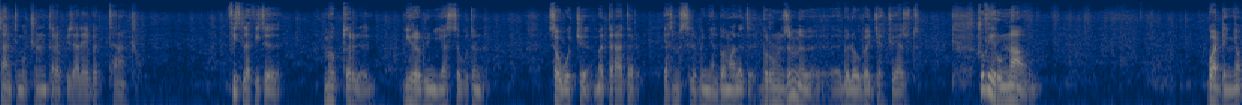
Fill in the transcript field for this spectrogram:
ሳንቲሞችንም ጠረጴዛ ላይ በተናቸው። ፊት ለፊት መቁጠር ሊረዱኝ ያሰቡትን ሰዎች መጠራጠር ያስመስልብኛል በማለት ብሩን ዝም ብለው በእጃቸው ያዙት። ሹፌሩና ጓደኛው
